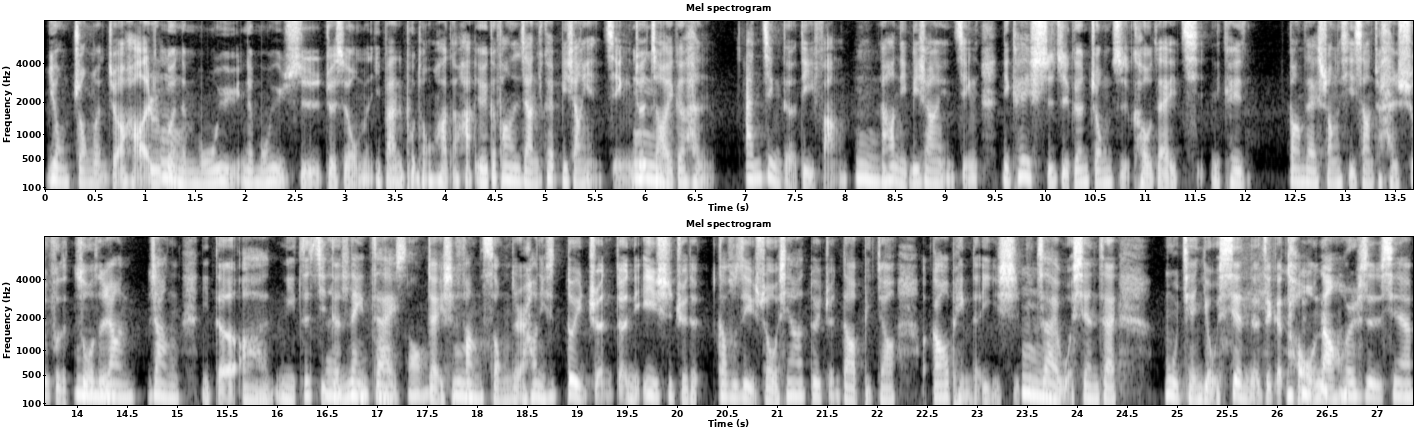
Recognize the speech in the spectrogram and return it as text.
用中文就好了。如果你的母语，你的母语是就是我们一般的普通话的话，有一个方式这样，你就可以闭上眼睛，就找一个很安静的地方，嗯，然后你闭上眼睛，你可以食指跟中指扣在一起，你可以。放在双膝上，就很舒服的坐着，嗯。让让你的啊、呃你自己的内在对是嗯。放松的，然后你是对准的，你意识觉得告诉自己说，我现在要对准到比较高频的意识，不嗯。在我现在目前有限的这个头脑，或者是现在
